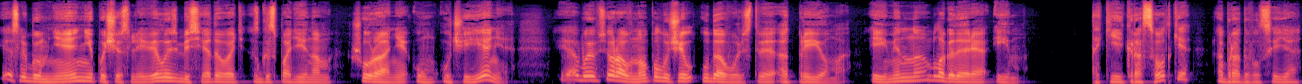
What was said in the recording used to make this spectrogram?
«Если бы мне не посчастливилось беседовать с господином Шурани Ум Учиене, я бы все равно получил удовольствие от приема, именно благодаря им». «Такие красотки?» — обрадовался я.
